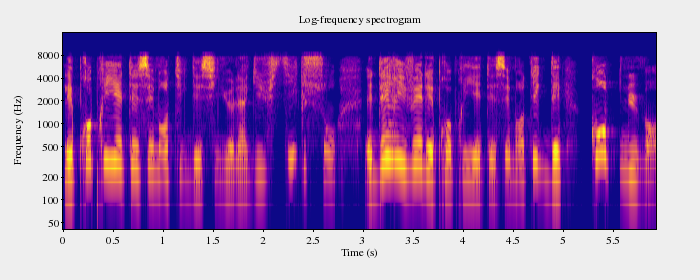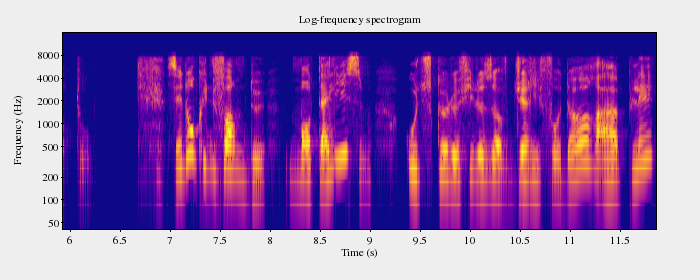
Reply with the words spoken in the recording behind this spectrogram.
les propriétés sémantiques des signes linguistiques sont dérivées des propriétés sémantiques des contenus mentaux. C'est donc une forme de mentalisme ou de ce que le philosophe Jerry Fodor a appelé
